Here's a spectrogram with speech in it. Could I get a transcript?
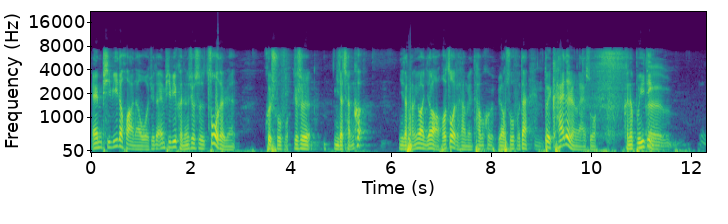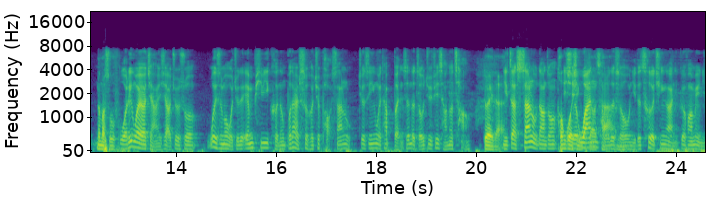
？MPV 的话呢，我觉得 MPV 可能就是坐的人会舒服，就是你的乘客、你的朋友、你的老婆坐在上面，他们会比较舒服，但对开的人来说，可能不一定那么舒服。我另外要讲一下，就是说。为什么我觉得 MPV 可能不太适合去跑山路？就是因为它本身的轴距非常的长。对的。你在山路当中一些弯头的时候，你的侧倾啊，你各方面你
